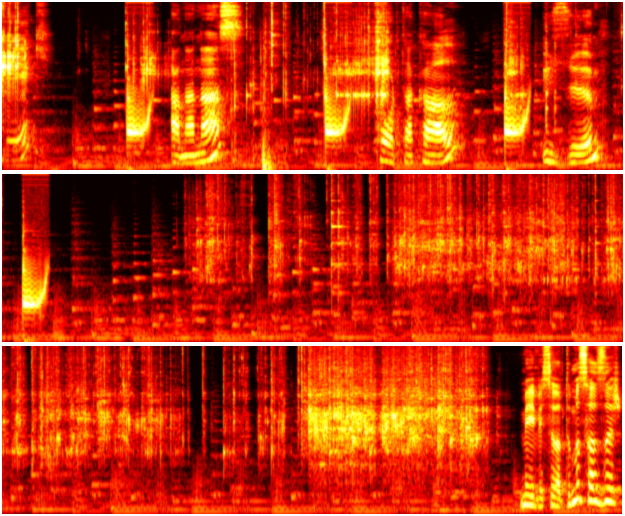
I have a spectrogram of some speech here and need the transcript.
Çilek. Ananas. Portakal. Üzüm. Meyve salatamız hazır.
